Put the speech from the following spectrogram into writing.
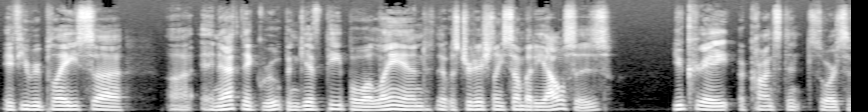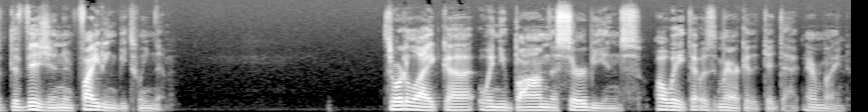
if you replace uh, uh, an ethnic group and give people a land that was traditionally somebody else's, you create a constant source of division and fighting between them. Sort of like uh, when you bomb the Serbians. Oh, wait, that was America that did that. Never mind.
